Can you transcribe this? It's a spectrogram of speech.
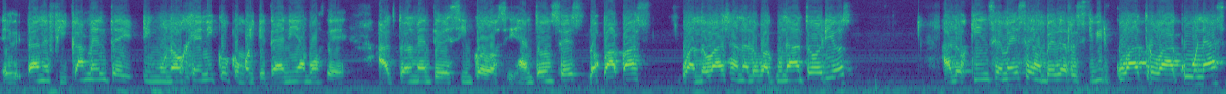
eh, tan eficazmente inmunogénico como el que teníamos de actualmente de cinco dosis. Entonces, los papás cuando vayan a los vacunatorios a los 15 meses, en vez de recibir cuatro vacunas,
